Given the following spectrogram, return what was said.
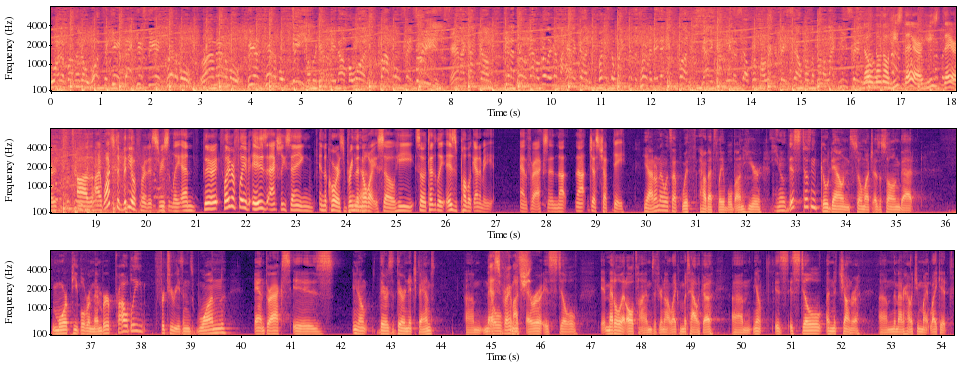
What a brother, no. Once again, back is the incredible rhyme animal, the D. Public enemy number one. Five four said freeze, and I got numb. Can I tell him never really never but it's the wax that's the Terminator. It's fun. Now they got me in a cell 'cause my records they sell. 'cause a brother like me said No, no, no. He's there. He's there. Uh, I watched a video for this recently, and there, Flavor Flav is actually saying in the chorus, "Bring the Yeah. noise." So he, so technically is Public Enemy, Anthrax, and not not just Chuck D. Yeah, I don't know what's up with how that's labeled on here. You know, this doesn't go down so much as a song that more people remember, probably for two reasons. One, Anthrax is, you know, there's they're a niche band. Um, metal Yes, from much. this era is still metal at all times. If you're not like Metallica, um, you know, is is still a niche genre, um, no matter how much you might like it.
